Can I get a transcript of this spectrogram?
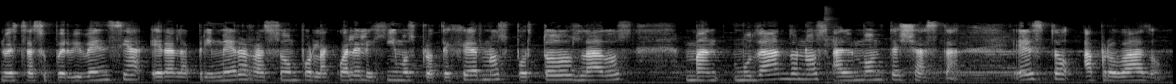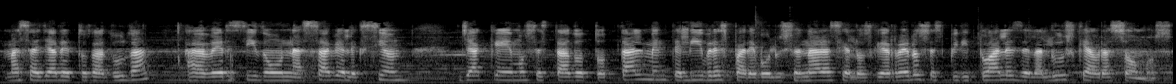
Nuestra supervivencia era la primera razón por la cual elegimos protegernos por todos lados mudándonos al monte Shasta. Esto ha probado, más allá de toda duda, haber sido una sabia elección, ya que hemos estado totalmente libres para evolucionar hacia los guerreros espirituales de la luz que ahora somos.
